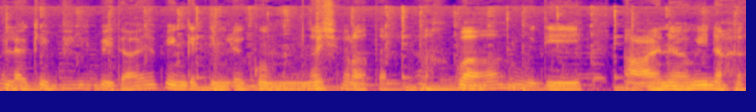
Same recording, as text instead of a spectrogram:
ولكن في البداية بنقدم لكم نشرة الأخبار ودي عناوينها.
